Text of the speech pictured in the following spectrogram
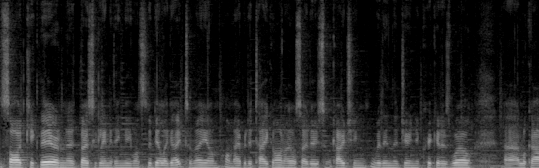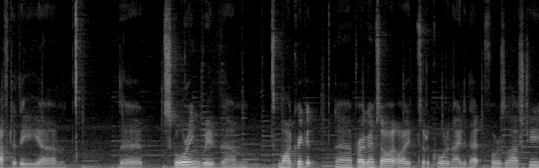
sidekick there, and uh, basically anything he wants to delegate to me, I'm, I'm happy to take on. I also do some coaching within the junior cricket as well. Uh, look after the um, the scoring with um, MyCricket uh, program, so I, I sort of coordinated that for us last year.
